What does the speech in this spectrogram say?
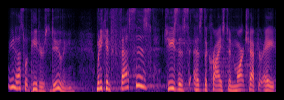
You know, that's what Peter's doing. When he confesses Jesus as the Christ in Mark chapter 8,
